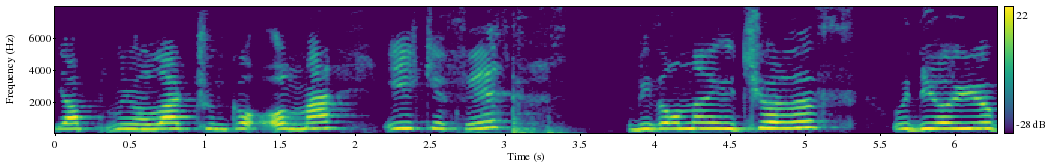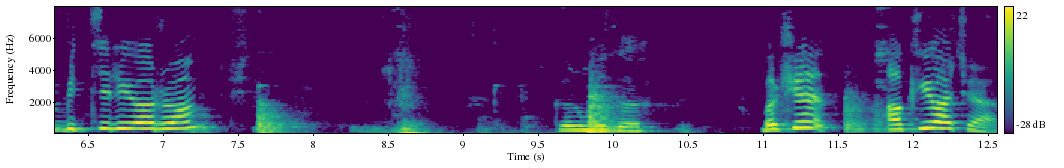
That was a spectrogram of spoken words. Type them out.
yapmıyorlar çünkü onlar iyi kefir. Biz onları içiyoruz. Videoyu bitiriyorum. Bak işte. Kırmızı. Kırmızı. Bakın akıyor aşağı.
